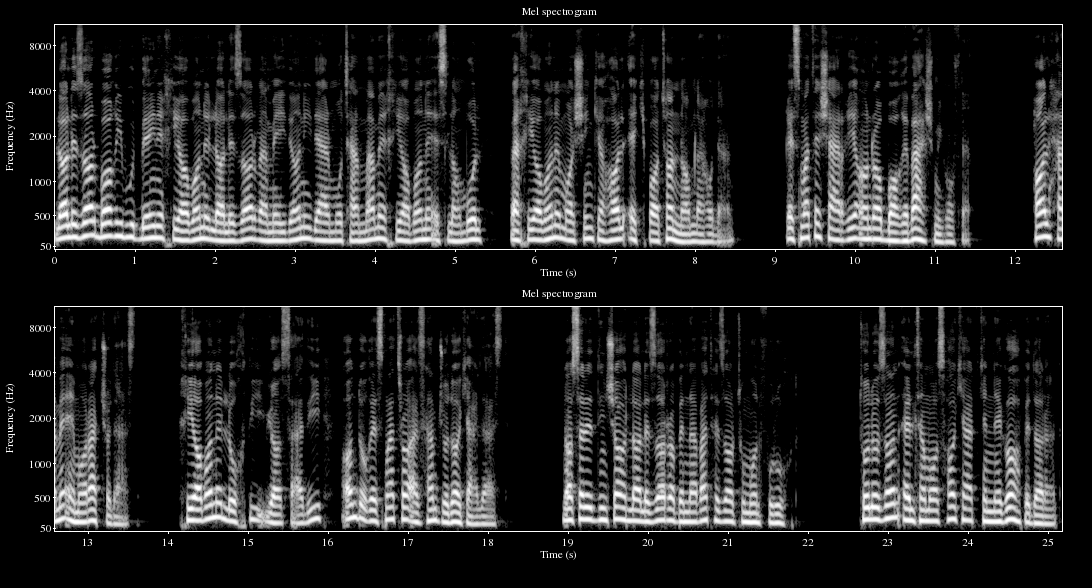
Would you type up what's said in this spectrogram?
لالزار باقی بود بین خیابان لالزار و میدانی در متمم خیابان اسلامبول و خیابان ماشین که حال اکباتان نام نهادند. قسمت شرقی آن را باغ وحش می گفتند. حال همه امارت شده است. خیابان لختی یا سعدی آن دو قسمت را از هم جدا کرده است. ناصر شاه لالزار را به 90 هزار تومان فروخت. تولوزان التماس ها کرد که نگاه بدارند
